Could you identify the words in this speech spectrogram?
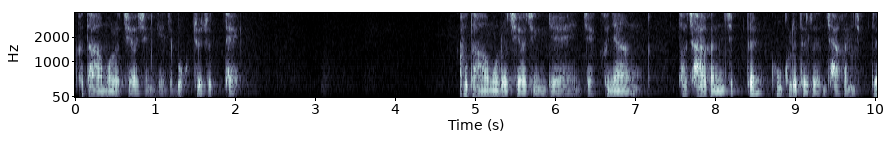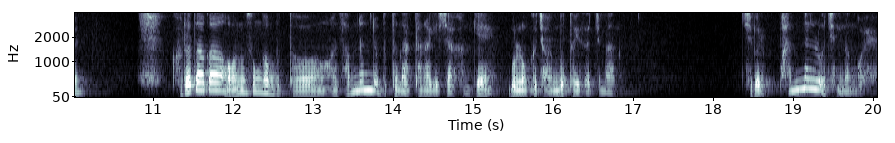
그 다음으로 지어진 게 이제 목조주택 그 다음으로 지어진 게 이제 그냥 더 작은 집들, 콘크리트 든 작은 집들. 그러다가 어느 순간부터 한 3년 전부터 나타나기 시작한 게 물론 그 전부터 있었지만 집을 판넬로 짓는 거예요.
